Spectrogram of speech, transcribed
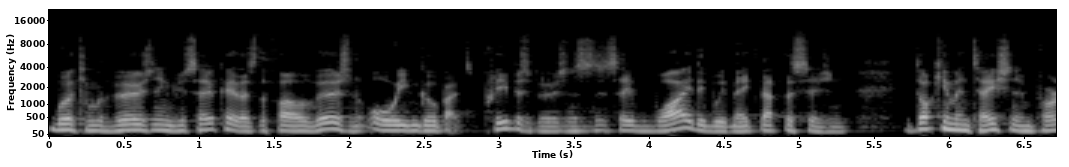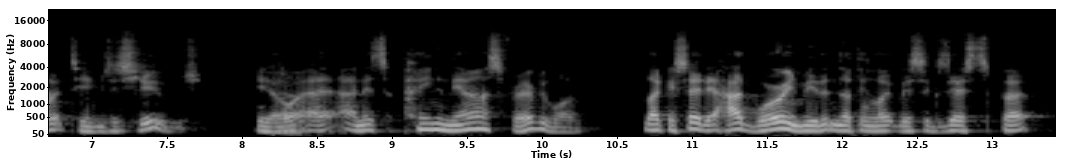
working with versioning, you can say, okay, that's the final version, or we can go back to previous versions and say, why did we make that decision? Documentation in product teams is huge you know, yeah. and it's a pain in the ass for everyone. Like I said, it had worried me that nothing like this exists, but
